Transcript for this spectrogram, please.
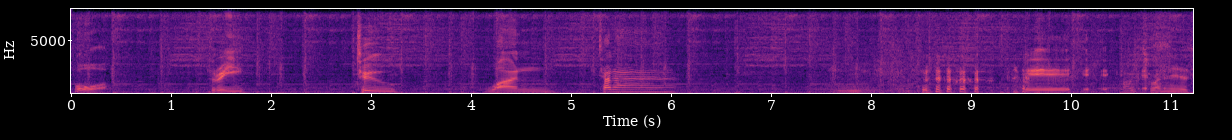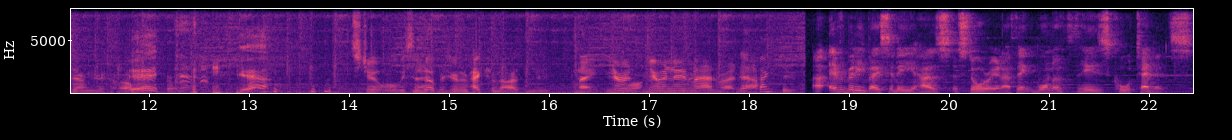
four, three, two, one, ta-da! I'm 20 years younger. Oh, yeah. yeah. Stuart, what we saying? Nobody's going to recognise me. Mate, you're a, you're a new man right yeah, now. thank you. Uh, everybody basically has a story, and I think one of his core tenets,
